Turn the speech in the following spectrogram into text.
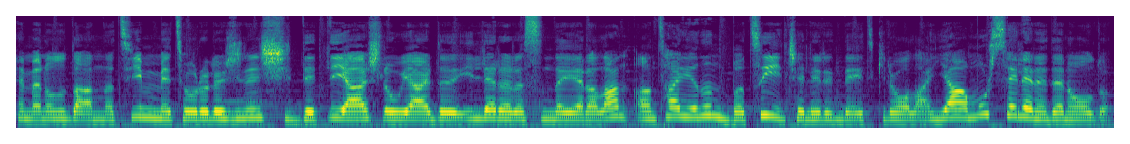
Hemen onu da anlatayım. Meteorolojinin şiddetli yağışla uyardığı iller arasında yer alan Antalya'nın batı ilçelerinde etkili olan yağmur sele neden oldu.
